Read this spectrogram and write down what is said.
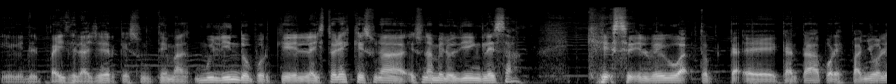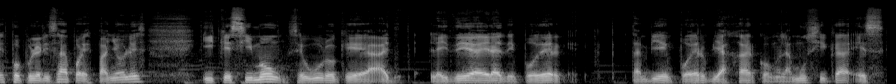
eh, del País del Ayer, que es un tema muy lindo porque la historia es que es una, es una melodía inglesa que luego eh, cantada por españoles, popularizada por españoles, y que Simón seguro que la idea era de poder también poder viajar con la música es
